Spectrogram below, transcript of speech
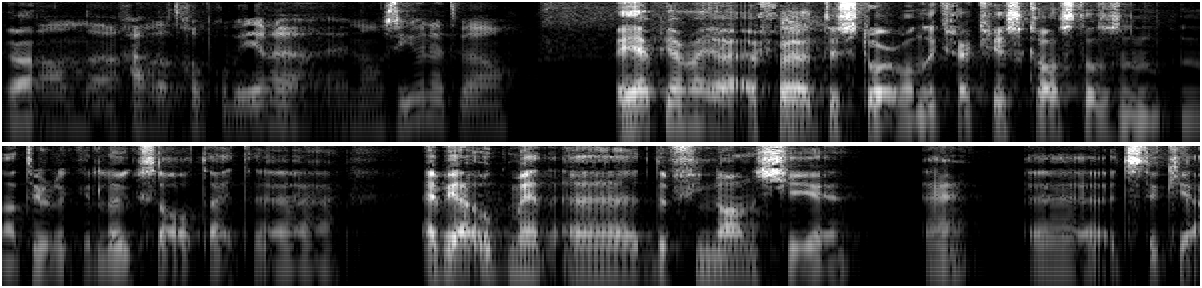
Ja. Dan eh, gaan we dat gewoon proberen en dan zien we het wel. Hey, heb jij mij even tussendoor, want ik ga kriskras, dat is een, natuurlijk het leukste altijd. Eh, heb jij ook met eh, de financiën, hè, eh, het stukje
